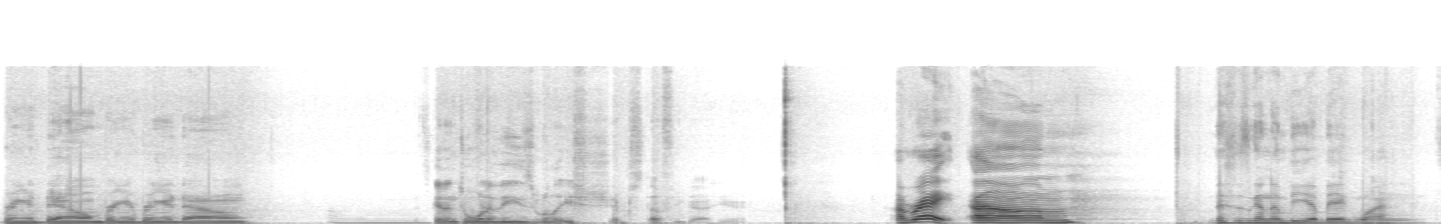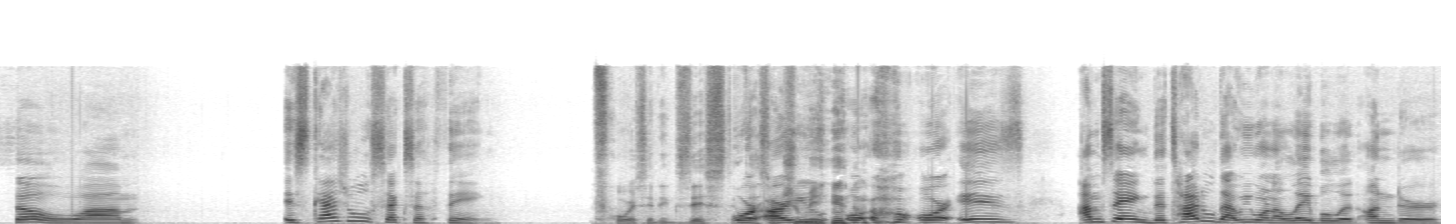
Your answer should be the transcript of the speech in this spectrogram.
bring it down. Bring it, bring it down. Let's get into one of these relationship stuff you got here. All right. Um, this is gonna be a big one. So, um, is casual sex a thing, Of course, it exists. or that's what are you, or or is I'm saying the title that we want to label it under,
